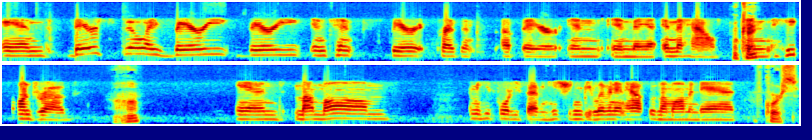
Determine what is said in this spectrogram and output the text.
And there's still a very, very intense spirit presence up there in in the in the house. Okay. And he's on drugs. Uh huh. And my mom, I mean, he's 47. He shouldn't be living in a house with my mom and dad. Of course.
